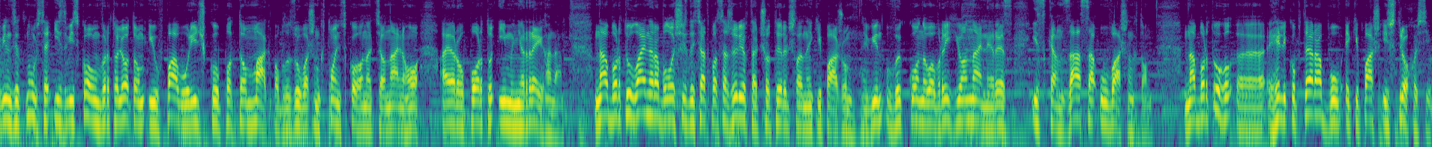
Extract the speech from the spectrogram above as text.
Він зіткнувся із військовим вертольотом і впав у річку Потомак поблизу Вашингтонського національного аеропорту імені Рейгана. На борту лайнера було 60 пасажирів та 4 члени екіпажу. Він виконував регіональний рейс із Канзаса у Вашингтон. На борту е, гелікоптера був екіпаж із трьох осіб.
